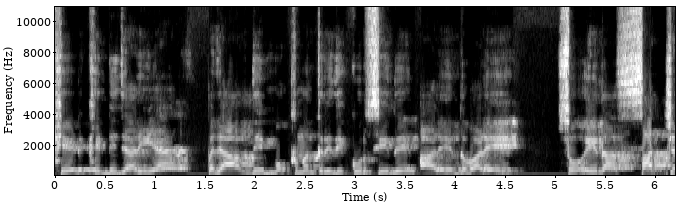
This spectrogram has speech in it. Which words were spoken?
ਖੇਡ ਖੇਡੀ ਜਾ ਰਹੀ ਹੈ ਪੰਜਾਬ ਦੀ ਮੁੱਖ ਮੰਤਰੀ ਦੀ ਕੁਰਸੀ ਦੇ ਆਲੇ ਦੁਆਲੇ। ਸੋ ਇਹਦਾ ਸੱਚ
